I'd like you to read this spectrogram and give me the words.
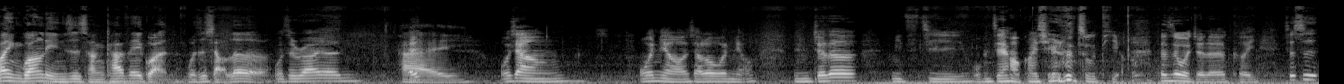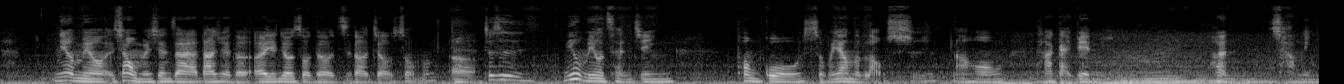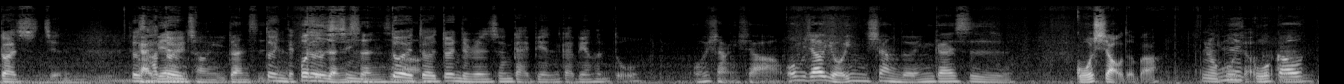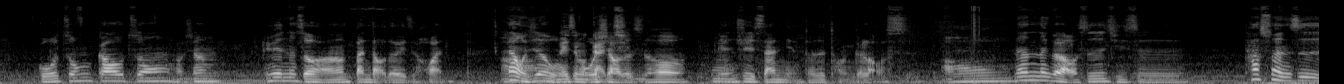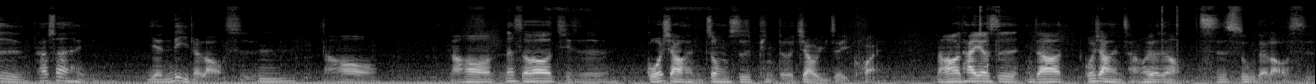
欢迎光临日常咖啡馆，我是小乐。我是 Ryan，嗨，我想我问你哦，小乐我问你哦，你觉得你自己？我们今天好快切入主题哦，但是我觉得可以，就是你有没有像我们现在啊，大学的呃研究所都有指导教授吗？嗯，就是你有没有曾经碰过什么样的老师，然后他改变你很长一段时间？就是他对改变很长一段时间，对你的或是人个性生，是吗？对。对对你的人生改变改变很多。我想一下啊，我比较有印象的应该是国小的吧，因为国小的国高、嗯。国中、高中好像，因为那时候好像班导都一直换，但我记得我哦没什么感国小的情。时候，嗯。连续三年都是同一个老师。哦，那那个老师其实他算是他算很严厉的老师，嗯。然后然后那时候其实国小很重视品德教育这一块，然后他又是你知道国小很常会有这种吃素的老师，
